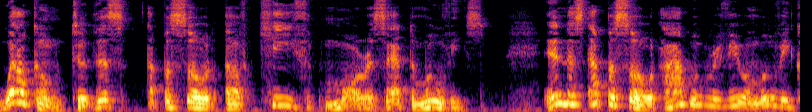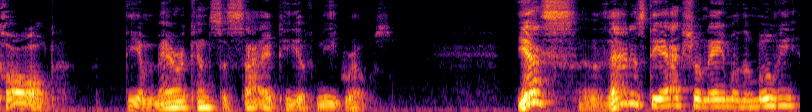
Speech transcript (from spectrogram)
Welcome to this episode of Keith Morris at the Movies. In this episode, I will review a movie called The American Society of Negroes. Yes, that is the actual name of the movie.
